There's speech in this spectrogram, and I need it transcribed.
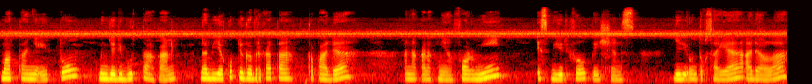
matanya itu menjadi buta kan? Nabi Yakub juga berkata kepada anak-anaknya for me is beautiful patience jadi untuk saya adalah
